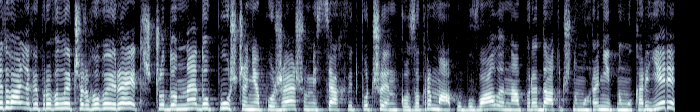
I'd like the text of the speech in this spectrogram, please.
Рятувальники провели черговий рейд щодо недопущення пожеж у місцях відпочинку. Зокрема, побували на передаточному гранітному кар'єрі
